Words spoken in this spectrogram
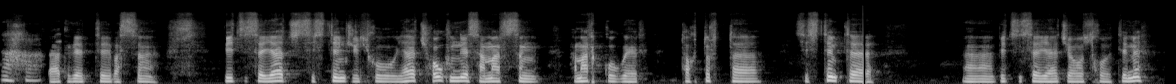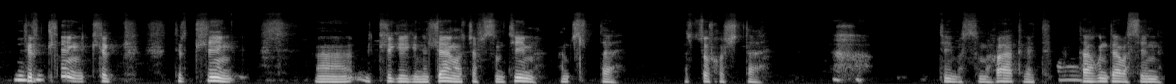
Аха. За тэгээд бас бизнесээ яаж системжүүлэх үү, яаж хувь хүнээс хамаарсан хамаарахгүйгээр тогтвортой, системтэй бизнесээ яаж явуулах вэ, тийм ээ? Тэр төлөлийн мэдлэг, тэр төлөлийн мэдлэгийг нэлээд олж авсан тийм амжилттай болж зурх хөштэй Аха. Тийм болсон байгаа. Тэгээд та бүхэндээ бас энэ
